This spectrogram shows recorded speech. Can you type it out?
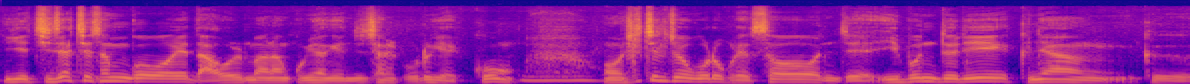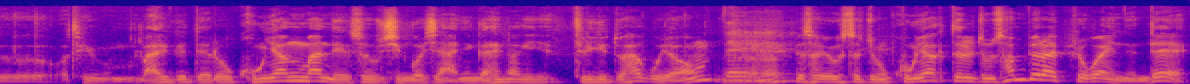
이게 지자체 선거에 나올 만한 공약인지 잘 모르겠고 음. 어, 실질적으로 그래서 이제 이분들이 그냥 그 어떻게 보면 말 그대로 공약만 내세우신 것이 아닌가 생각이 들기도 하고요. 네. 그래서 여기서 좀 공약들을 좀 선별할 필요가 있는데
